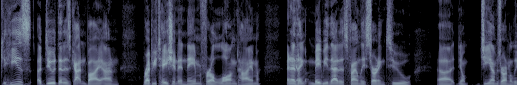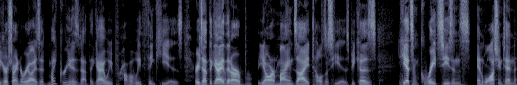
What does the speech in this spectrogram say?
he's a dude that has gotten by on reputation and name for a long time, and I Yep. think maybe that is finally starting to, uh, you know, GMs around the league are starting to realize that Mike Green is not the guy we probably think he is, or he's not the guy that our you know our mind's eye tells us he is because he had some great seasons in Washington,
